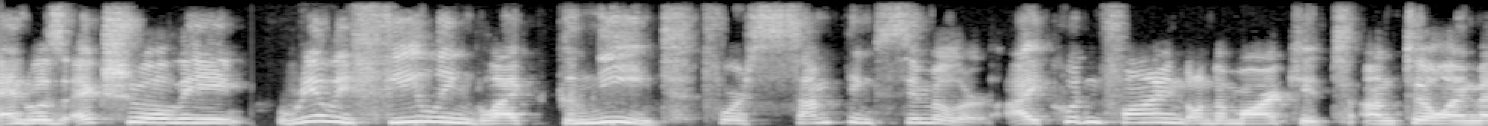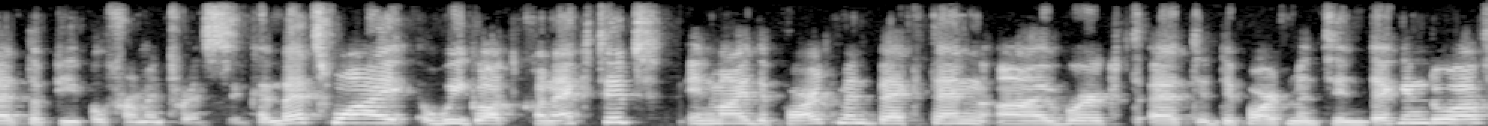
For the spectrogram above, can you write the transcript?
and was actually really feeling like the need for something similar. I couldn't find on the market until I met the people from Intrinsic. And that's why we got connected. In my department back then, I worked at a department in Deggendorf.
